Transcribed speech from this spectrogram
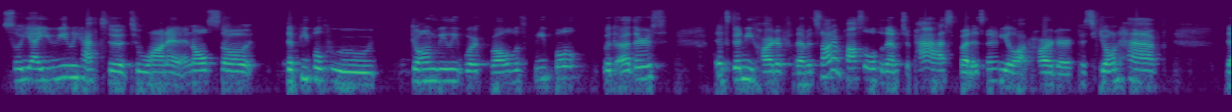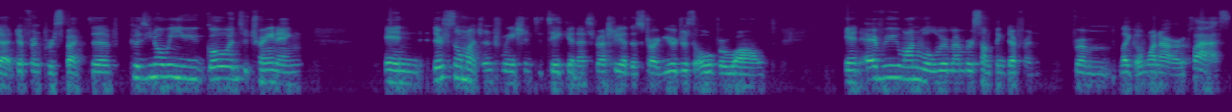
So yeah, you really have to to want it, and also the people who don't really work well with people with others it's going to be harder for them. It's not impossible for them to pass, but it's going to be a lot harder because you don't have that different perspective. Because, you know, when you go into training and there's so much information to take in, especially at the start, you're just overwhelmed. And everyone will remember something different from like a one hour class.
